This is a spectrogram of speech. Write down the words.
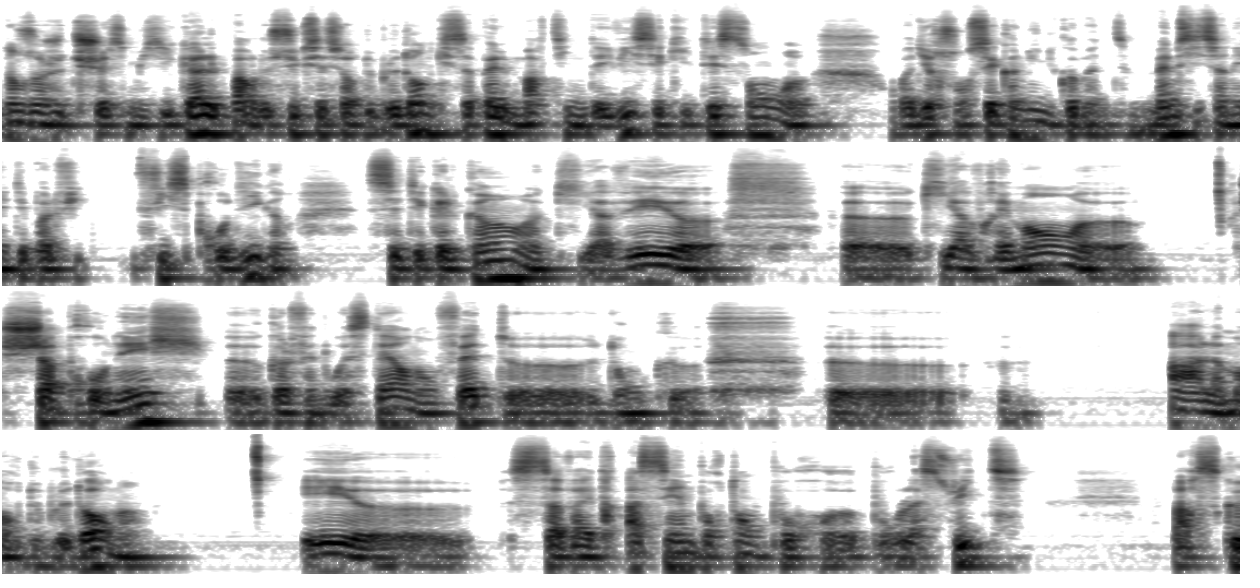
dans un jeu de chaise musical par le successeur de Bloodhorn qui s'appelle Martin Davis et qui était son, euh, on va dire, son second in command. Même si ça n'était pas le fils prodigue, c'était quelqu'un euh, qui avait, euh, qui a vraiment chaperonné Golf and Western en fait, donc à la mort de Bloodhorn. Et ça va être assez important pour, pour la suite parce que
